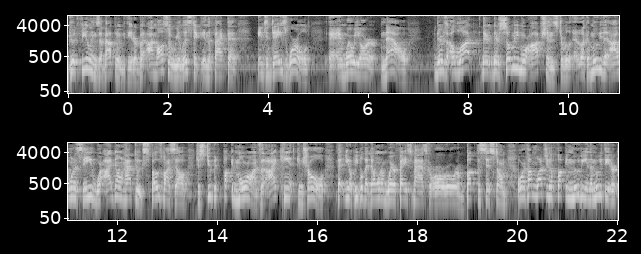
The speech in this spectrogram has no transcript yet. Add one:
good feelings about the movie theater, but I'm also realistic in the fact that in today's world and where we are now. There's a lot. There, there's so many more options to really, like a movie that I want to see where I don't have to expose myself to stupid fucking morons that I can't control. That you know, people that don't want to wear face masks or, or, buck the system. Or if I'm watching a fucking movie in the movie theater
